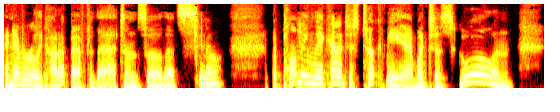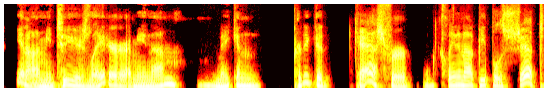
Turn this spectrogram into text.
I never really caught up after that, and so that's you know, but plumbing, Yeah. they kind of just took me. I went to school, and you know, I mean, two years later, I mean, I'm making pretty good cash for cleaning out people's shit.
